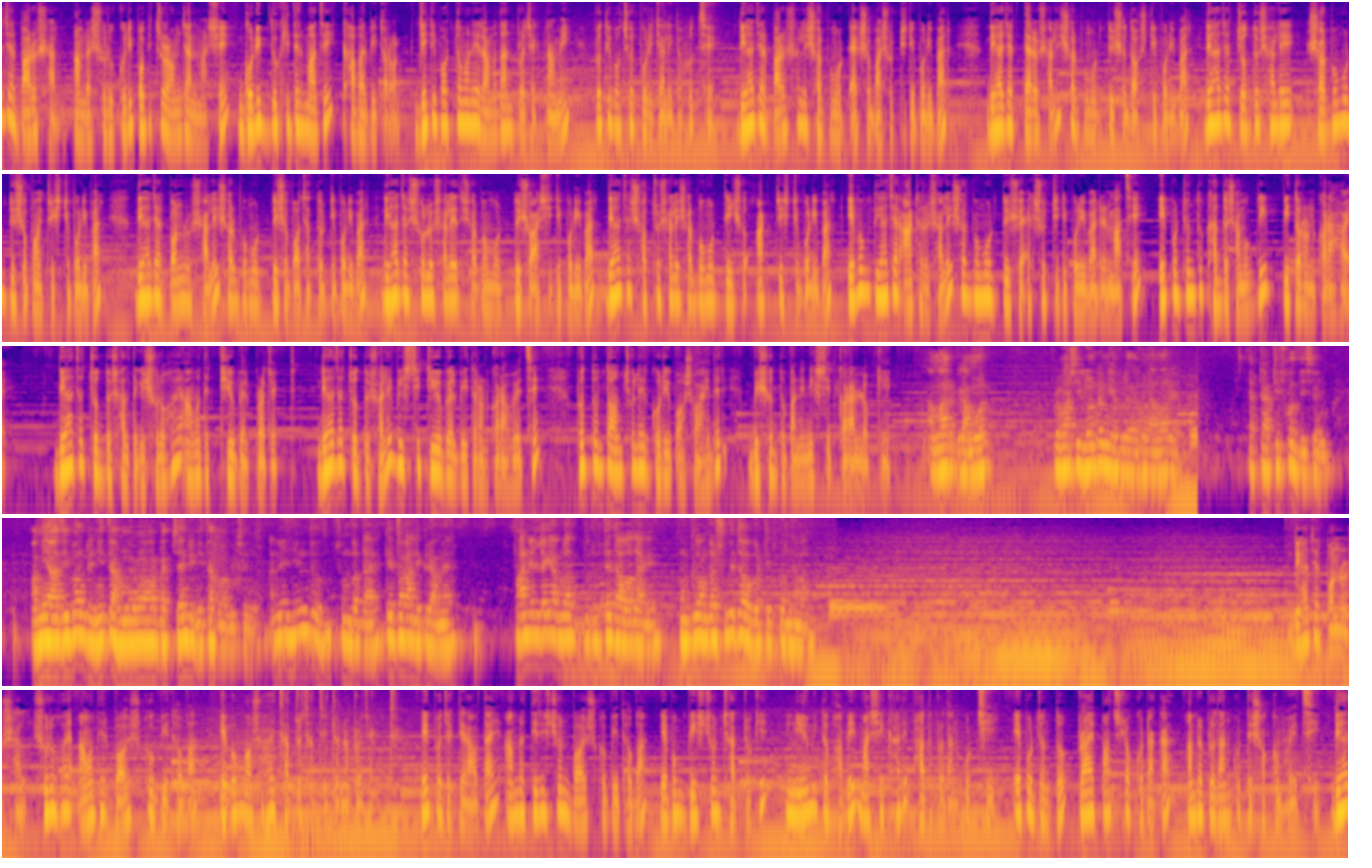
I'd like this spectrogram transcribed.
সাল আমরা শুরু করি পবিত্র রমজান মাসে গরিব দুঃখীদের মাঝে খাবার বিতরণ, যেটি বর্তমানে রামাদান প্রজেক্ট নামে প্রতি বছর পরিচালিত হচ্ছে। দুই হাজার বারো সালে সর্বমোট একশো বাষট্টিটি পরিবার, দুই হাজার তেরো সালে সর্বমোট দুইশো দশটি পরিবার, দুই হাজার চোদ্দ সালে সর্বমোট দুইশো পঁয়ত্রিশটি পরিবার দু হাজার পনেরো সালে সর্বমোট দুইশো পঁচাত্তরটি পরিবার, দুই সালে সর্বমোট দুইশো আশিটি পরিবার, দুই হাজার সতেরো সালে সর্বমোট তিনশো আটত্রিশটি পরিবার এবং দুই হাজার আঠারো সালে সর্বমোট দুইশো একষট্টিটি পরিবারের মাঝে এ পর্যন্ত খাদ্য সামগ্রী বিতরণ করা হয়। দুই হাজার চোদ্দ সাল থেকে শুরু হয় আমাদের টিউবওয়েল প্রজেক্ট। দু হাজার চোদ্দ সালে বিশটি টিউবওয়েল বিতরণ করা হয়েছে। প্রত্যন্ত অঞ্চলের গরিব অসহায়দের বিশুদ্ধ পানি নিশ্চিত করার লক্ষ্যে। আমার গ্রামের প্রবাসী লন্ডন এখন আমার একটা টিফল দিছেন আমি আজীবন ঋণিতা হম এবং আমার বাচ্চা ঋণিতা হওয়া বুঝছেন আমি হিন্দু সম্প্রদায় কেপাকালী গ্রামে পানির লেগে আমরা দূরতে যাওয়া লাগে। কিন্তু আমরা সুবিধা হব টিফল নেওয়া। দুই হাজার পনেরো সাল শুরু হয় আমাদের বয়স্ক বিধবা এবং অসহায় ছাত্রছাত্রীর জন্য প্রজেক্ট। এই প্রজেক্টের আওতায় আমরা তিরিশ জন বয়স্ক বিধবা এবং বিশ জন ছাত্রকে নিয়মিতভাবে মাসিক হারে ভাতা প্রদান করছি। এ পর্যন্ত প্রায় পাঁচ লক্ষ টাকা আমরা প্রদান করতে সক্ষম হয়েছি। দুই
